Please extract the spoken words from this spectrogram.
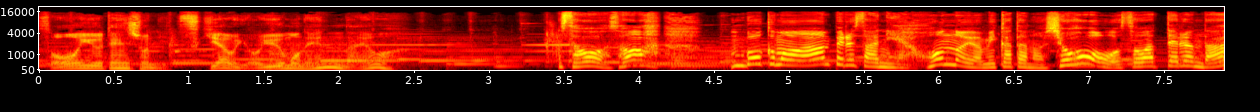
そういうテンションに付き合う余裕もねえんだよ。そうそう。僕もアンペルさんに本の読み方の処方を教わってるんだ。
